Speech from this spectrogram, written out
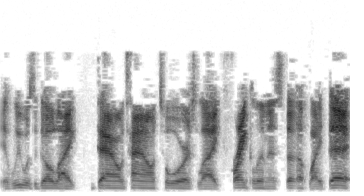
If we was to go like downtown towards like Franklin and stuff like that,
